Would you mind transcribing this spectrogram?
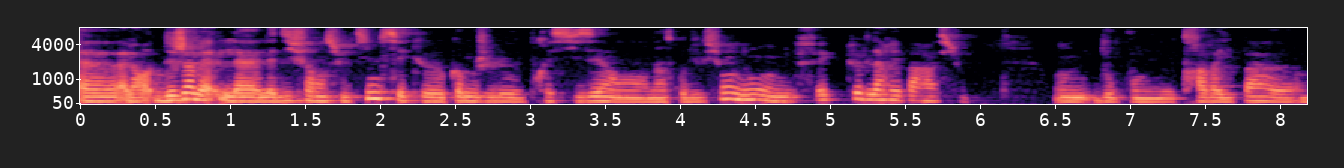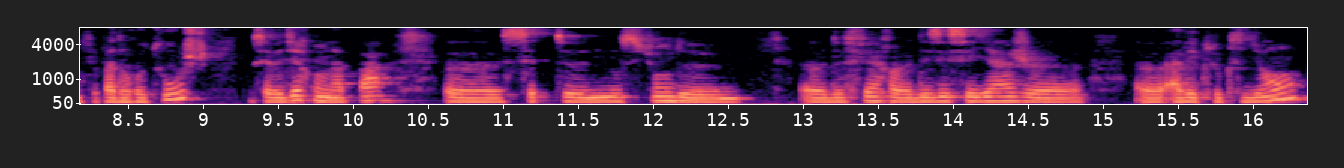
Euh, alors déjà, la, différence ultime, c'est que, comme je le précisais en introduction, nous, on ne fait que de la réparation. donc on ne travaille pas, on ne fait pas de retouches. ça veut dire qu'on n'a pas cette notion de, faire des essayages avec le client,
